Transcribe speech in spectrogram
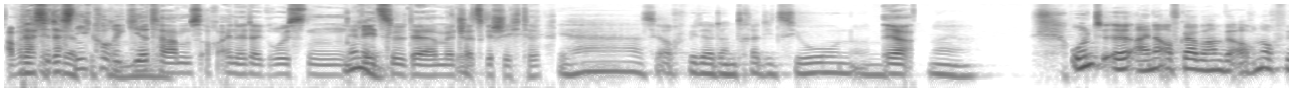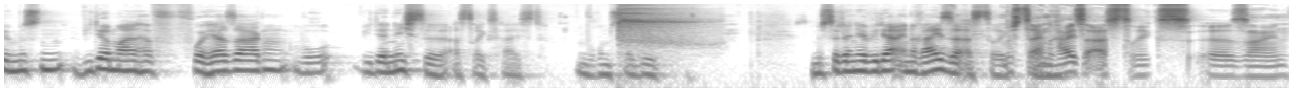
Aber dass sie das nie korrigiert habe. haben, ist auch eine der größten Nee, nee. Rätsel der Menschheitsgeschichte. Ja, ist ja auch wieder dann Tradition und Ja. naja. Und äh, eine Aufgabe haben wir auch noch. Wir müssen wieder mal vorhersagen, wo, wie der nächste Asterix heißt und worum es da geht. Müsste dann ja wieder ein Reise-Asterix Müsste ein. Reise-Asterix äh, sein.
